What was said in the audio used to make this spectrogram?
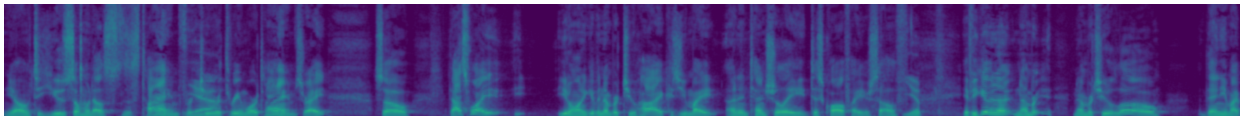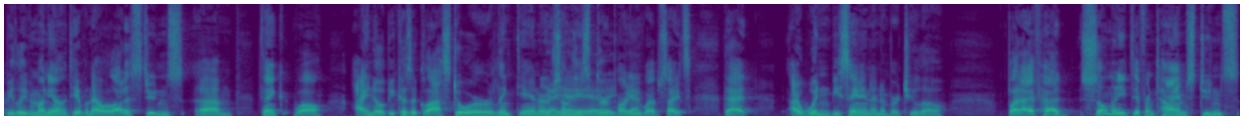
you know, to use someone else's time for Yeah. two or three more times, right? So that's why you don't want to give a number too high because you might unintentionally disqualify yourself. Yep. If you give a number number too low, then you might be leaving money on the table. Now, a lot of students um, think, well, I know because of Glassdoor or LinkedIn or Yeah, some yeah, of these yeah, third party websites that I wouldn't be saying a number too low. But I've had so many different times students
